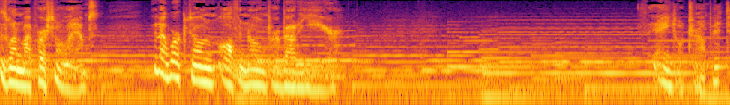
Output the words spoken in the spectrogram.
is one of my personal lamps that I worked on off and on for about a year. The angel trumpet.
